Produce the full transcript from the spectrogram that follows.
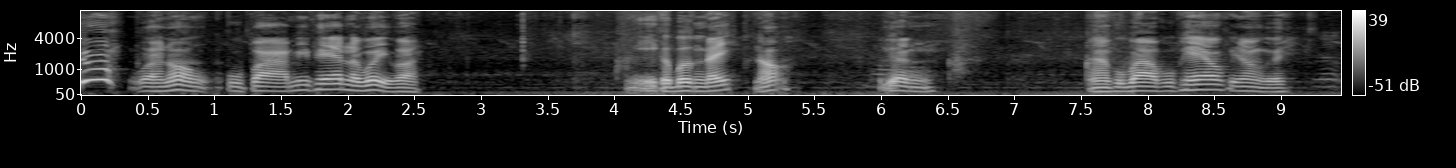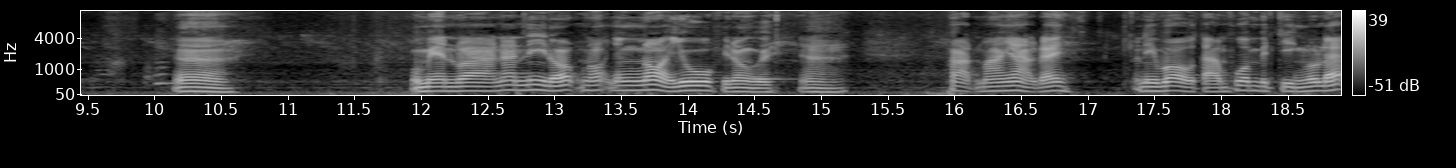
จู้ว่าน้องปู่ป่ามีแพนแล้วเว้ยว่านี่ก็เบิ่งได้เนาะเรื่องอ่าผู้บ่าวผู้แพ้วพี่น้องเอ้ยเอ่าโมเมนว่านั่นนี่ดอกเนาะยังน้อยอยู่พี่น้องเอ้ยอ่าพลาดมายากได้ อันนี้เว่าตามพวามเป็นจริงแล้วแหละ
